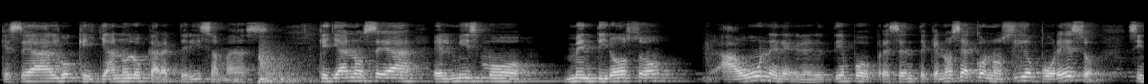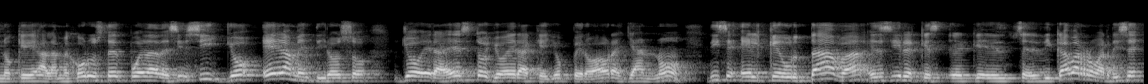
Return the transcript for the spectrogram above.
que sea algo que ya no lo caracteriza más, que ya no sea el mismo mentiroso, aún en el, tiempo presente, que no sea conocido por eso, sino que a lo mejor usted pueda decir, sí, yo era mentiroso, yo era esto, yo era aquello, pero ahora ya no. Dice, el que hurtaba, es decir, el que, el que se dedicaba a robar, dice,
